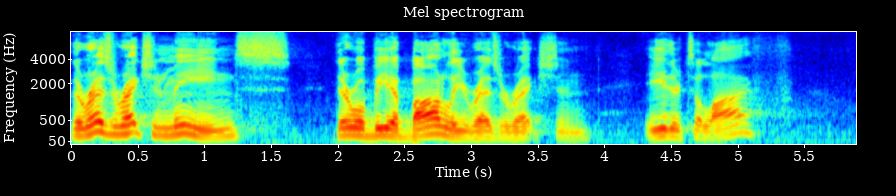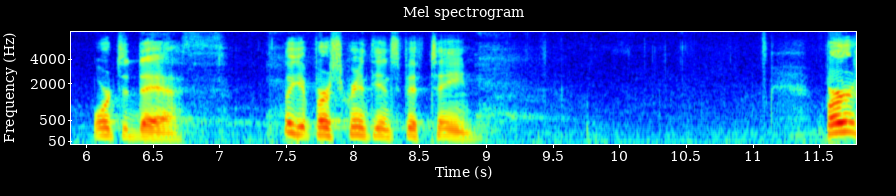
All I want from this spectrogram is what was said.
the resurrection means there will be a bodily resurrection, either to life or to death. Look at 1 Corinthians 15. 1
